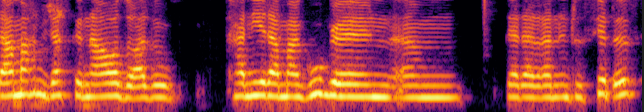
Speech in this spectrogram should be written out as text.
da machen die das genauso. Also kann jeder mal googeln, ähm, der daran interessiert ist.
